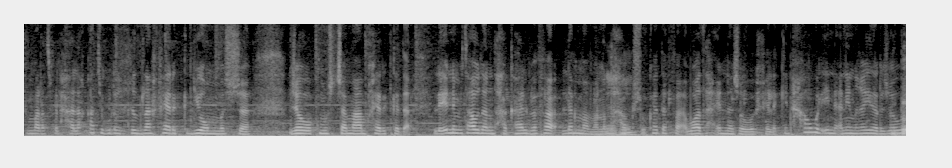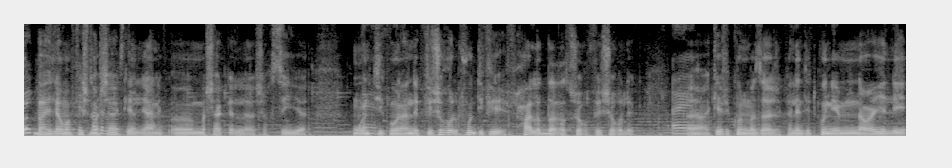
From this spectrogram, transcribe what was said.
في مرات في الحلقات يقول لك غزلان خيرك اليوم مش جوك مش تمام خيرك كذا لأني متعودة نضحك هلبة فلما ما نضحكش وكذا فواضح ان جوي خير لكن حاول إني أني نغير جوي باهي لو ما فيش مشاكل. يعني آه، مشاكل شخصية وأنت إيه. يكون عندك في شغل وأنت في حالة ضغط شغل في شغلك إيه. آه كيف يكون مزاجك هل أنت تكوني من النوعية اللي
